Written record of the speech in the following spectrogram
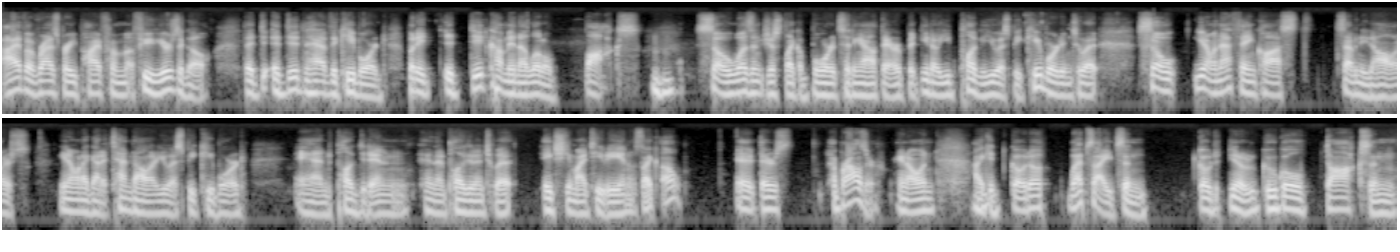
I have a Raspberry Pi from a few years ago that it didn't have the keyboard, but it, it did come in a little box. Mm-hmm. So it wasn't just like a board sitting out there, but, you know, you'd plug a USB keyboard into it. So, you know, and that thing cost $70, you know, and I got a $10 USB keyboard and plugged it in and then plugged it into a HDMI TV, and it was like, oh, it, eh, there's a browser, you know, and mm-hmm. I could go to websites and go to you know Google Docs, and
